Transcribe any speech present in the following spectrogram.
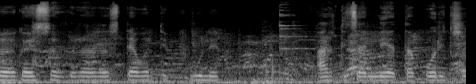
बघा काही सगळं रस्त्यावरती फुल आहेत. आरती चालली आहे आता पोरीची.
